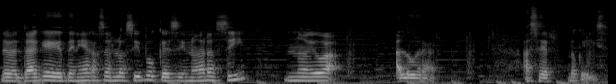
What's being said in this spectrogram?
De verdad que tenía que hacerlo así porque si no era así, no iba a lograr hacer lo que hice.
